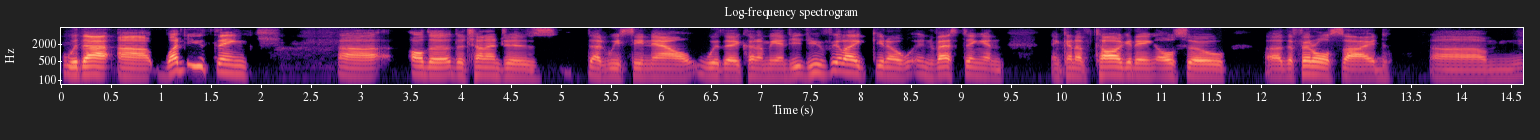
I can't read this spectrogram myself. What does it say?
with that, uh, what do you think? Uh, all the the challenges that we see now with the economy? And do, do you feel like you know investing and and kind of targeting also uh, the federal side um,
